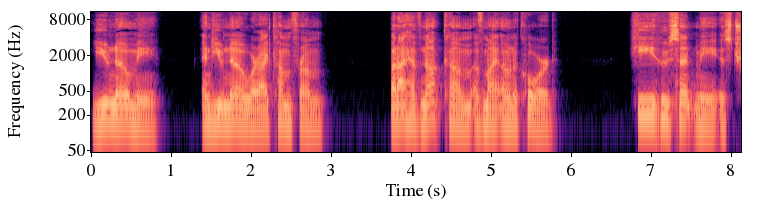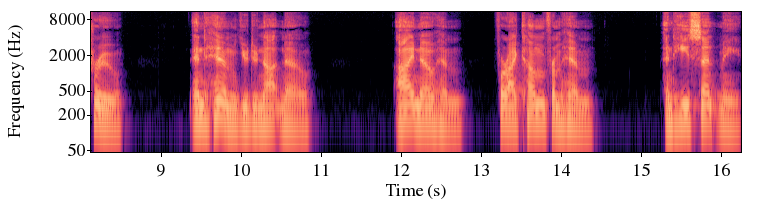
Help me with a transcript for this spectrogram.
You know me, and you know where I come from. But I have not come of my own accord. He who sent me is true, and him you do not know. I know him, for I come from him, and he sent me.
